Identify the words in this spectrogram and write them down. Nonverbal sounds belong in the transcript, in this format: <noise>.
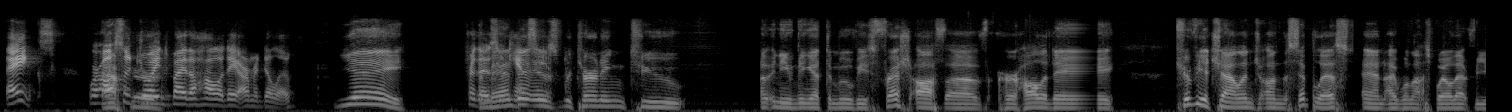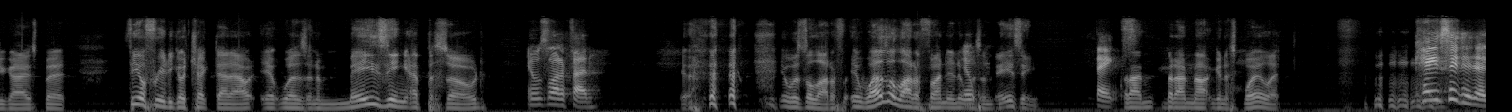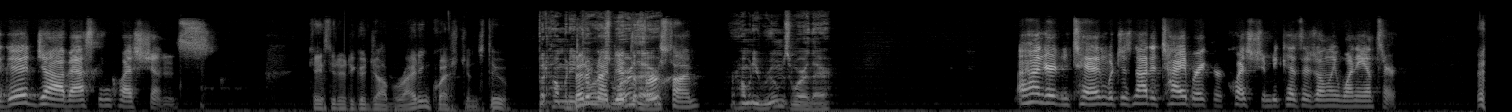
Thanks. We're also After- joined by the holiday armadillo Yay! for those Amanda who can't see is returning to uh, an evening at the movies, fresh off of her holiday trivia challenge on the SIP list, and I will not spoil that for you guys, but feel free to go check that out. It was an amazing episode. It. It was a lot of fun. Yeah. <laughs> it was a lot of it was a lot of fun and it Yep. was amazing. Thanks. But I'm but I'm not gonna spoil it. <laughs> Casey did a good job asking questions. Casey did a good job writing questions too. But how many Better than I doors did were the there? first time. Or how many rooms were there? 110, which is not a tiebreaker question because there's only one answer. <laughs>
